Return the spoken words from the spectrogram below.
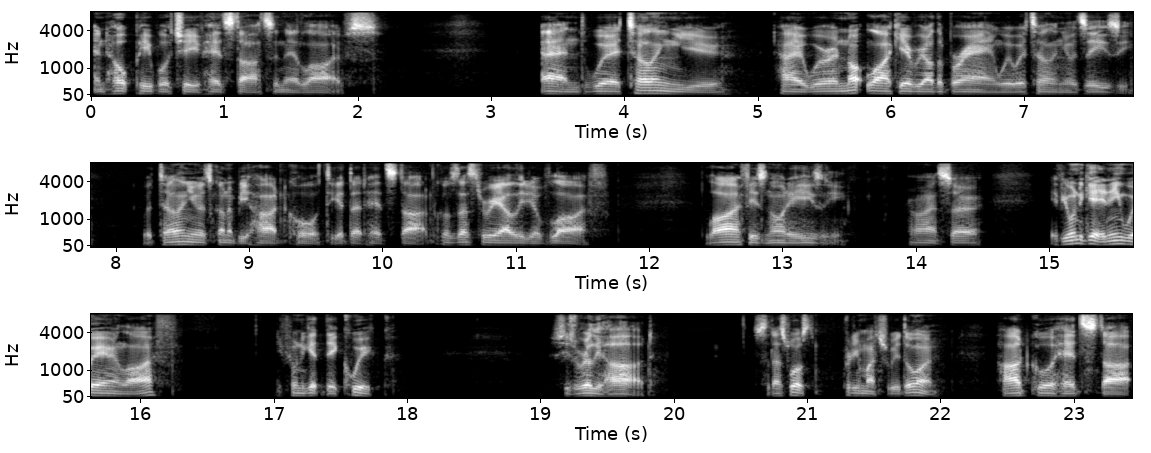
and help people achieve head starts in their lives, and we're telling you, hey, we're not like every other brand where we're telling you it's easy. We're telling you it's going to be hardcore to get that head start because that's the reality of life. Life is not easy, right? So, if you want to get anywhere in life, if you want to get there quick, she's really hard. So that's what pretty much we're doing. Hardcore head start.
